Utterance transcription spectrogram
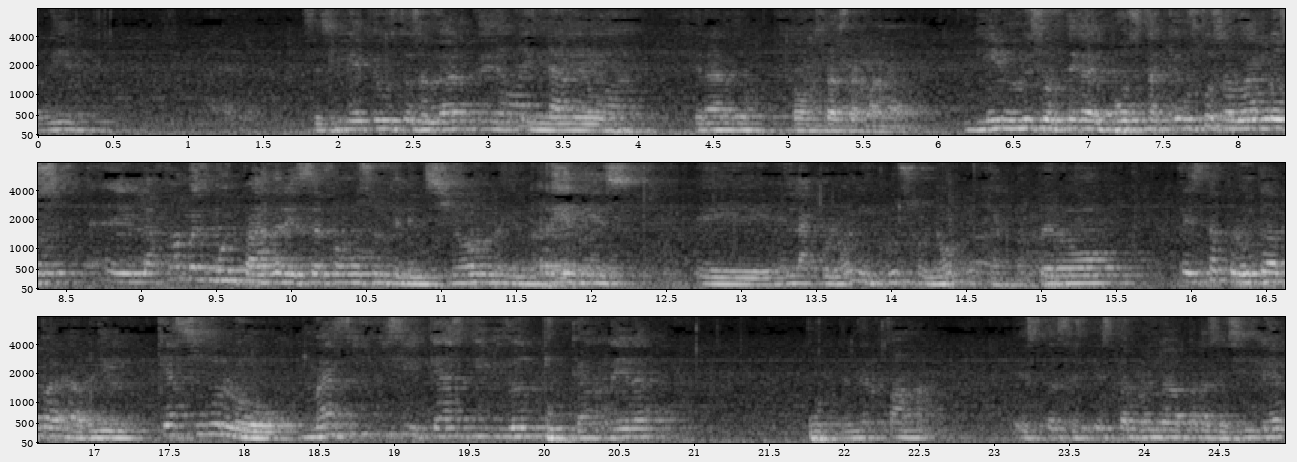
Javier. Cecilia, qué gusto saludarte. ¿Cómo estás, Eh? Gerardo. ¿Cómo estás, hermano? Bien, Luis Ortega de Posta, qué gusto saludarlos. Eh, la fama es muy padre, ser famoso en televisión, en redes, eh, en la colonia incluso, ¿no? Pero esta pregunta va para Gabriel. ¿Qué ha sido lo más difícil que has vivido en tu carrera por tener fama? Esta, esta pregunta va para Cecilia.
